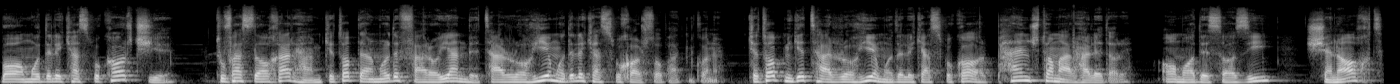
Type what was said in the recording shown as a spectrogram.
با مدل کسب و کار چیه؟ تو فصل آخر هم کتاب در مورد فرایند طراحی مدل کسب و کار صحبت می‌کنه. کتاب میگه طراحی مدل کسب و کار پنج تا مرحله داره. آماده سازی، شناخت،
